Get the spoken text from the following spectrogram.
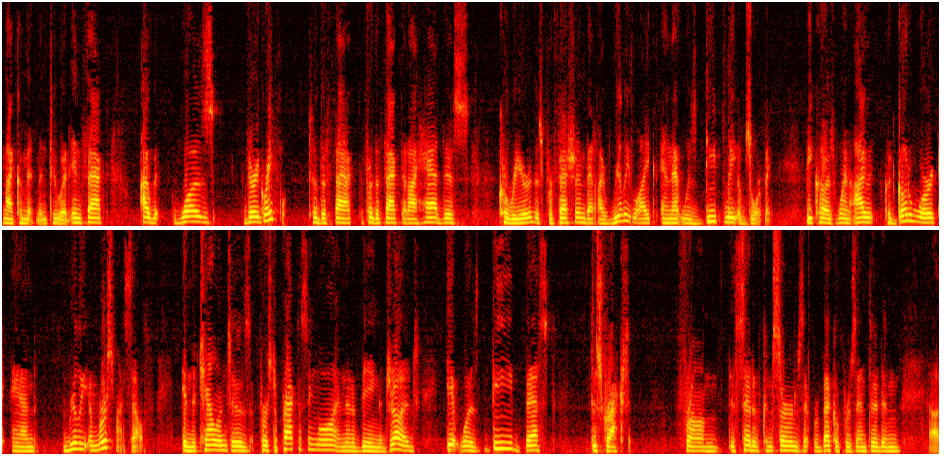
my commitment to it. In fact, I was very grateful to the fact for the fact that I had this career, this profession that I really liked and that was deeply absorbing. Because when I could go to work and really immerse myself in the challenges, first of practicing law and then of being a judge, it was the best distraction from the set of concerns that Rebecca presented and uh,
